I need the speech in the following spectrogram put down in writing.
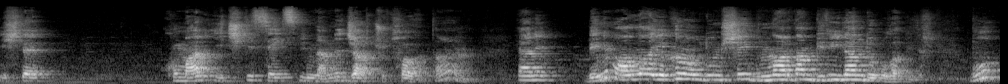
işte kumar, içki, seks bilmem ne, carçurt falan tamam mı? Yani benim Allah'a yakın olduğum şey bunlardan biriyle de olabilir. Bu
